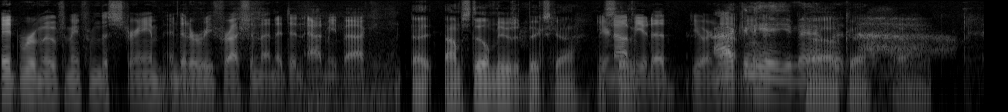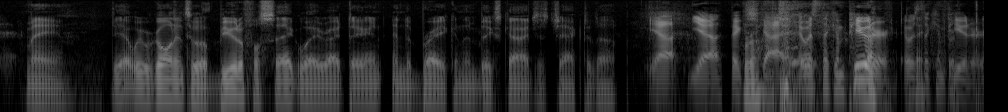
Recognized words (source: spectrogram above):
it removed me from the stream and did a refresh, and then it didn't add me back. Uh, I'm still muted, Big Sky. He You're not muted. You are not. I can muted. hear you, man. Oh, okay. All right. Man. Yeah, we were going into a beautiful segue right there in, in the break, and then Big Sky just jacked it up. Yeah, yeah. Big Rough- Sky. It was the computer. It was the for computer.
